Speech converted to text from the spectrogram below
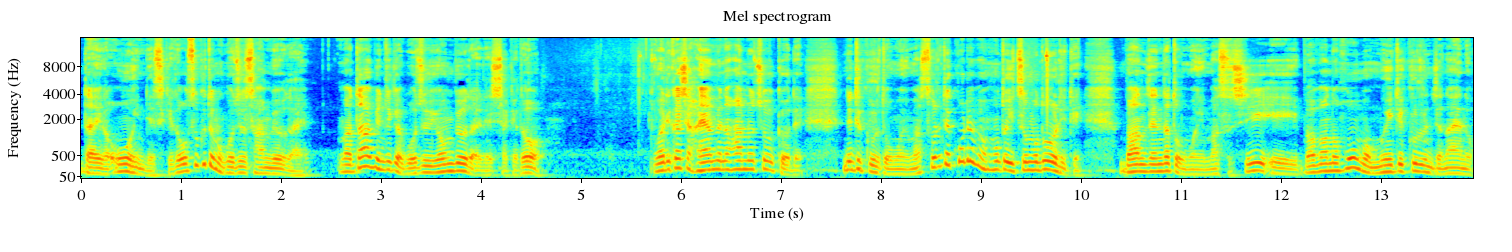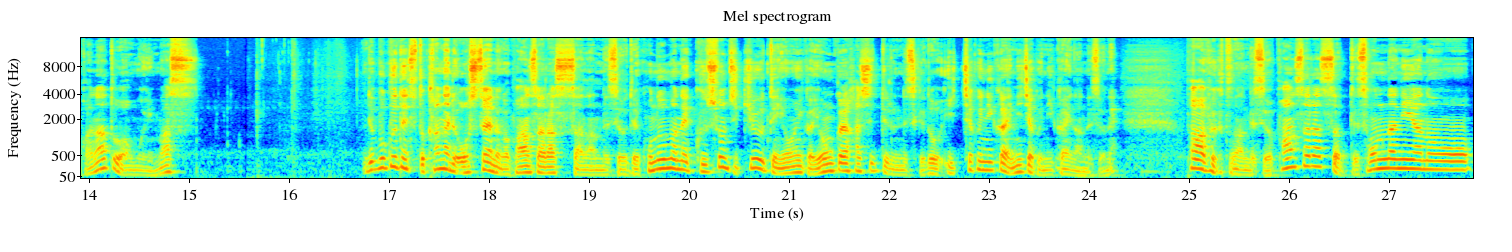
台が多いんですけど、遅くても53秒台。まあ、ダービーの時は54秒台でしたけど、わりかし早めの反応調教で出てくると思います。それでこれば本当いつも通りで万全だと思いますし、馬場の方も向いてくるんじゃないのかなとは思います。で、僕ね、ちょっとかなり押したいのがパンサーラッサーなんですよ。で、この馬ね、クッション値9.4以下4回走ってるんですけど、1着2回、2着2回なんですよね。パーフェクトなんですよ。パンサーラッサーってそんなにあの、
